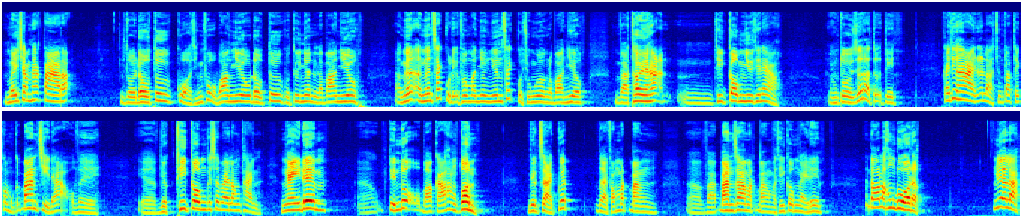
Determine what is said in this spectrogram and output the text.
mấy trăm hecta đó. Rồi đầu tư của chính phủ bao nhiêu, đầu tư của tư nhân là bao nhiêu à, ngân, à, ngân sách của địa phương bao nhiêu ngân sách của trung ương là bao nhiêu và thời hạn ừ, thi công như thế nào chúng tôi rất là tự tin cái thứ hai nữa là chúng ta thấy có một cái ban chỉ đạo về ờ, việc thi công cái sân bay Long Thành ngày đêm Ờ, tiến độ báo cáo hàng tuần việc giải quyết giải phóng mặt bằng ờ, và bàn giao mặt bằng và thi công ngày đêm đó là không đùa được nghĩa là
